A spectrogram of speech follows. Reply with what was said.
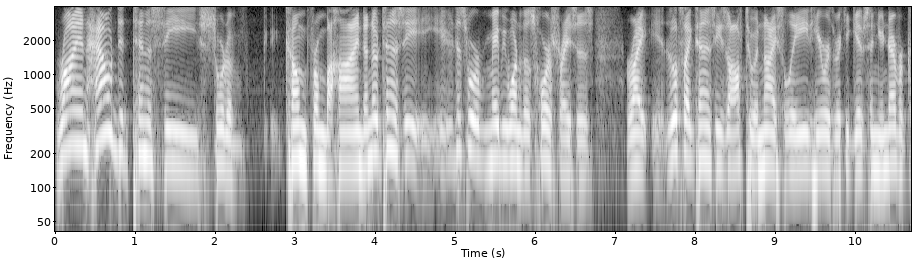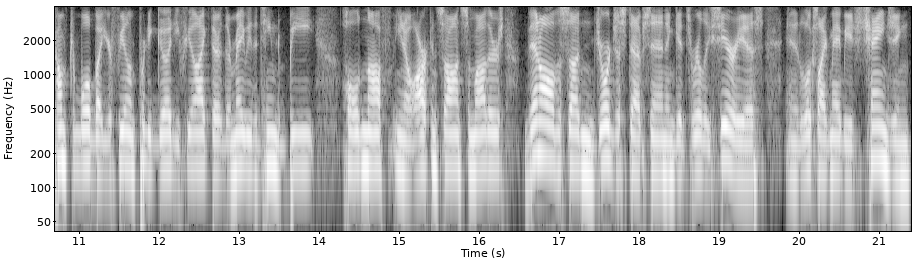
Ryan, how did Tennessee sort of come from behind? I know Tennessee. This were maybe one of those horse races right? It looks like Tennessee's off to a nice lead here with Ricky Gibson. You're never comfortable, but you're feeling pretty good. You feel like they're, they're maybe the team to beat, holding off, you know, Arkansas and some others. Then all of a sudden, Georgia steps in and gets really serious, and it looks like maybe it's changing.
